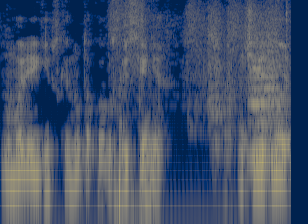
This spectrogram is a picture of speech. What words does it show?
Ну, Мария Египская, ну, такое воскресенье очередное.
